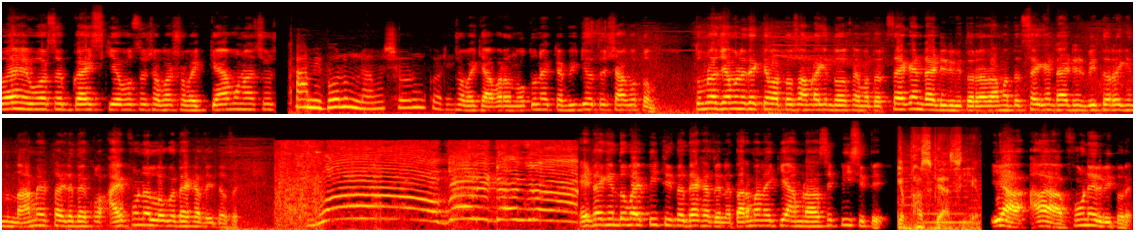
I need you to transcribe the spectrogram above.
তো হে হোয়াটসঅ্যাপ গাইস কি অবস্থা সবার? সবাই কেমন আছো? আমি বলুম না আমার করে। সবাইকে আবার নতুন একটা ভিডিওতে স্বাগতম। তোমরা যেমন দেখতে আমরা কিন্তু আছি আমাদের সেকেন্ড আইডির ভিতরে। আর আমাদের সেকেন্ড আইডির ভিতরে কিন্তু নামের সাইডে দেখো আইফোনের লোগো দেখা এটা কিন্তু ভাই পিসিতে দেখা যায় না তার মানে কি আমরা আছি পিসিতে ইয়া ফোনের ভিতরে।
